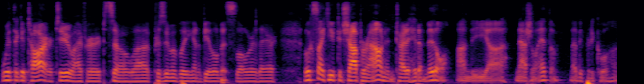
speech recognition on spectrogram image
With the guitar too, I've heard. So uh, presumably going to be a little bit slower there. It looks like you could shop around and try to hit a middle on the uh, national anthem. That'd be pretty cool, huh?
